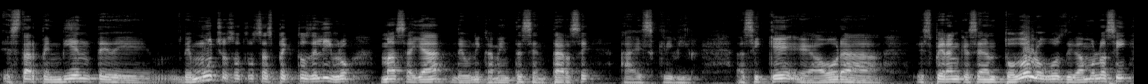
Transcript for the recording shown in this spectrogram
estar pendiente de, muchos otros aspectos del libro, más allá de únicamente sentarse a escribir. Así que eh, ahora Esperan que sean todólogos, digámoslo así,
